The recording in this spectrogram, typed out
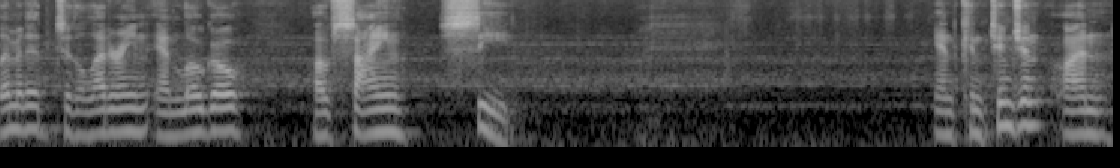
limited to the lettering and logo of sign C. And contingent on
